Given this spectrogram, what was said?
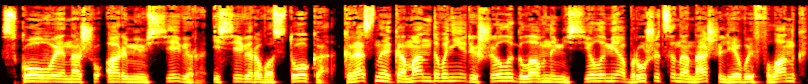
Сковывая нашу армию с севера и северо-востока, Красное командование решило главными силами обрушиться на наш левый фланг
